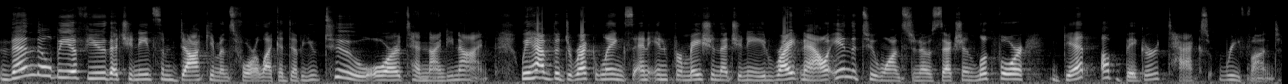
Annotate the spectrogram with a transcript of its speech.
Then there'll be a few that you need some documents for, like a W-2 or 1099. We have the direct links and information that you need right now in the Two Wants to Know section. Look for Get a Bigger Tax Refund.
